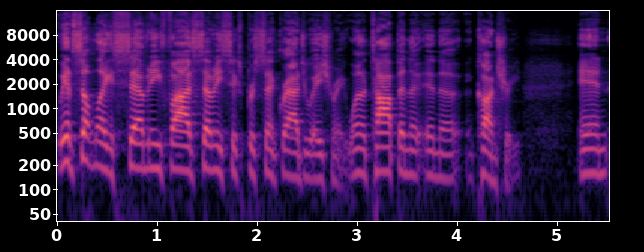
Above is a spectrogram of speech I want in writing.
we had something like a 75, 76% graduation rate, one of the top in the in the country. In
